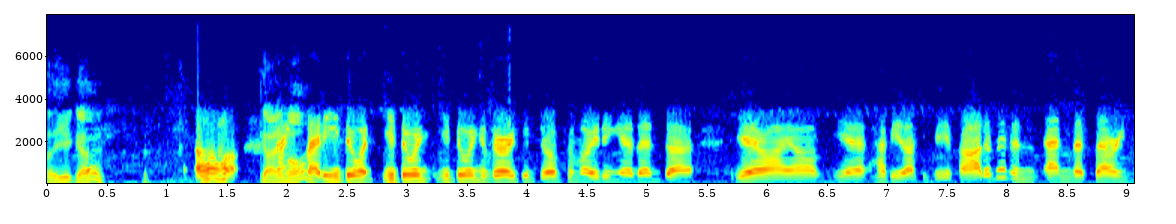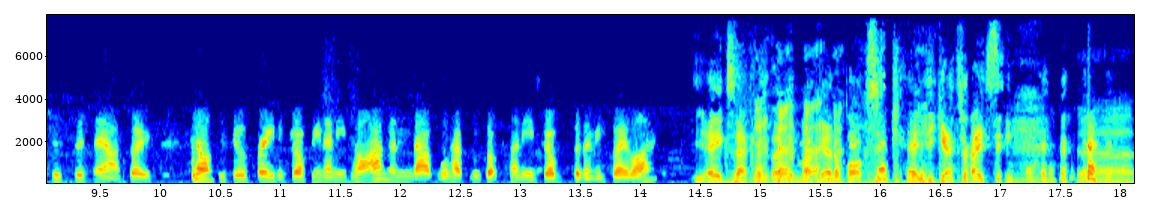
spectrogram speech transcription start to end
"There you go." Oh, Game thanks, on. Matty. You're doing you're doing you're doing a very good job promoting it, and uh, yeah, I um, yeah happy that I could be a part of it, and, and that they're interested now. So tell them to feel free to drop in any time, and uh, we'll have we've got plenty of jobs for them if they like. Yeah, exactly. They can muck out a box at Andy Gath Racing. Uh,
